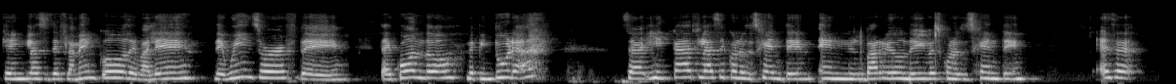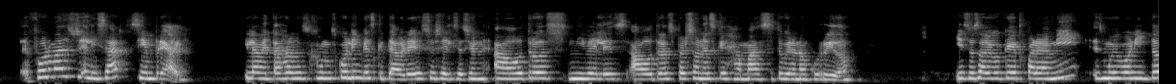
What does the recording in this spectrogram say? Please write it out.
que en clases de flamenco, de ballet, de windsurf, de taekwondo, de pintura. O sea, y en cada clase conoces gente, en el barrio donde vives conoces gente. Esa forma de socializar siempre hay. Y la ventaja del homeschooling es que te abre socialización a otros niveles, a otras personas que jamás se te ocurrido. Y eso es algo que para mí es muy bonito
